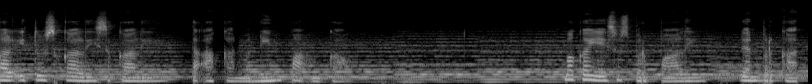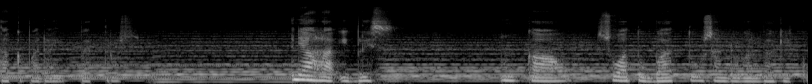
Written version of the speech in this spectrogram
Hal itu sekali-sekali tak akan menimpa engkau." Maka Yesus berpaling dan berkata kepada Petrus, Nyala iblis, engkau suatu batu sandungan bagiku.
